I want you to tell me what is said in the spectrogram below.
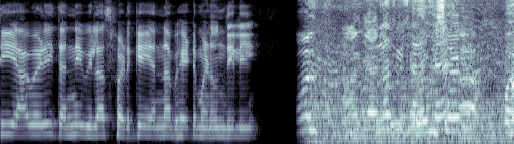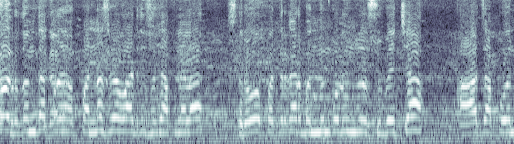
ती यावेळी त्यांनी विलास फडके यांना भेट म्हणून दिली. याविषयी स्वतंत्र प- पन्नासव्या वाढदिवसाच्या आपल्याला सर्व पत्रकार बंधूंकडून शुभेच्छा. आज आपण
